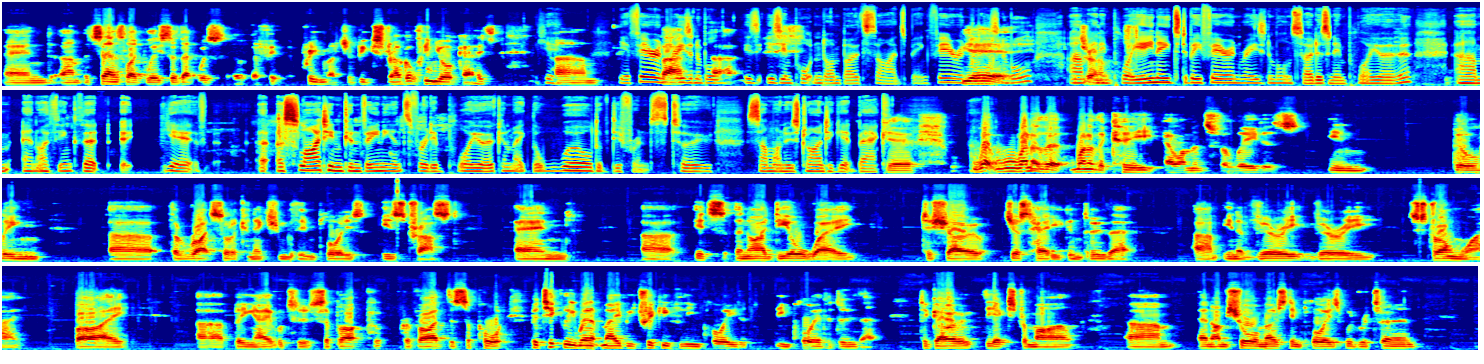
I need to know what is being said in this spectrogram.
And um, it sounds like Lisa, that was a, a, pretty much a big struggle in your case. Yeah, um, yeah fair and but, reasonable uh, is, is important on both sides. Being fair and yeah, reasonable, um, right. an employee needs to be fair and reasonable, and so does an employer. Um, and I think that, yeah, a slight inconvenience for an employer can make the world of difference to someone who's trying to get back. Yeah, one of the one of the key elements for leaders in building uh, the right sort of connection with employees is trust, and uh, it's an ideal way to show just how you can do that um, in a very very strong way by uh, being able to support, provide the support, particularly when it may be tricky for the employee to, the employer to do that, to go the extra mile. Um, and I'm sure most employees would return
